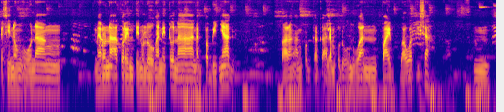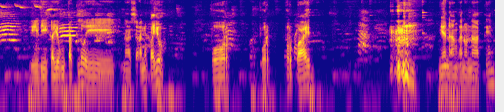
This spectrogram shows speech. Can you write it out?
Kasi nung unang meron na ako rin tinulungan ito na nagpabinyag. Parang ang pagkakaalam ko doon 1.5 bawat isa. Hmm. Hindi kayong tatlo eh nasa ano kayo? 4 4 4 5 yan ang ano natin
